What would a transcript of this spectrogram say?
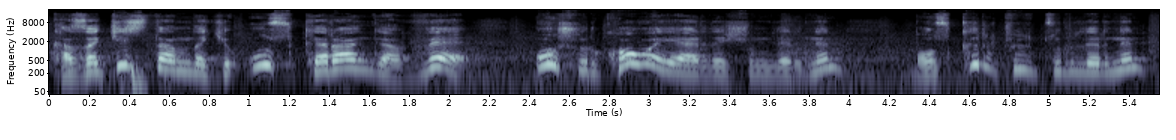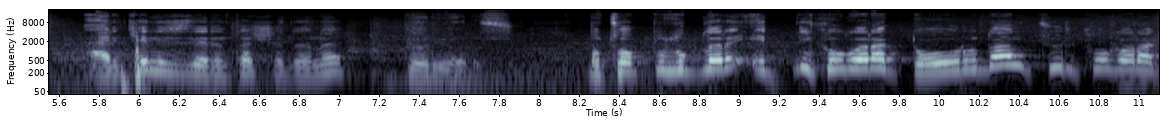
Kazakistan'daki Uskaranga ve Oşurkova yerleşimlerinin bozkır kültürlerinin erken izlerini taşıdığını görüyoruz. Bu toplulukları etnik olarak doğrudan Türk olarak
